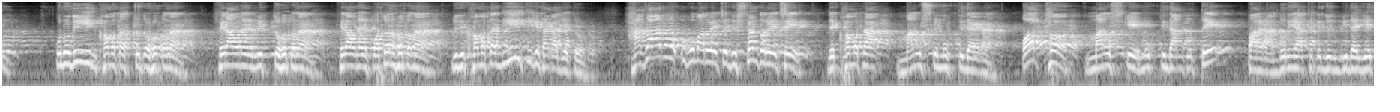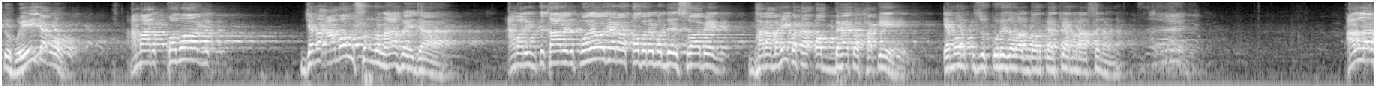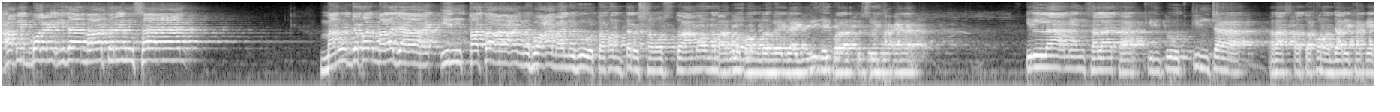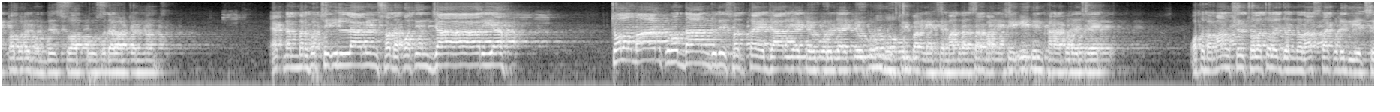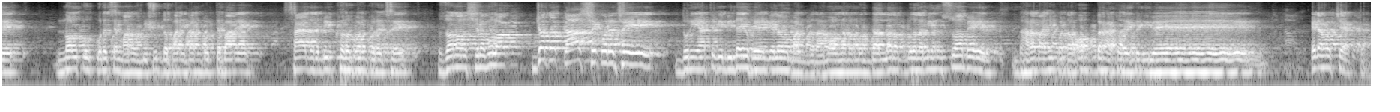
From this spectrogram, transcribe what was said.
কোনোদিন ক্ষমতাচ্যুত হতো না, ফেরাউনের মৃত্যু হতো না, ফেরাউনের পতন হতো না। যদি ক্ষমতা দিয়েই টিকে থাকা যেত হাজারো উপমা রয়েছে, দৃষ্টান্ত রয়েছে যে ক্ষমতা মানুষকে মুক্তি দেয় না। অর্থ মানুষকে মুক্তি দান করতে পারে না। দুনিয়া থেকে যদি বিদায় যেহেতু হয়েই যাব, আমার কবর যেন আমল শূন্য না হয়ে যায়, আমার ইন্তেকালের পরেও যেন কবরের মধ্যে সোয়াবের ধারাবাহিকতা অব্যাহত থাকে, এমন কিছু করে যাওয়ার দরকার কি আমার আছে না না আল্লাহর হাবিব বলেন, ইদা মাতাল ইনসান। মানুষ যখন মারা যায়, ইন আনহু আমালুহু, তখন তার সমস্ত আমল নামাগুলো বন্ধ হয়ে যায়, নিজে করার কিছুই থাকে না। ইল্লা মিন সালাসা, কিন্তু তিনটা রাস্তা তখনও জারি থাকে কবরের মধ্যে সব পৌঁছে দেওয়ার জন্য। এক নাম্বার হচ্ছে, ইল্লা মিন জারিয়া। চলমান কোন দান যদি সদকায়ে জারিয়া কেউ করে যায়, কেউ কোন মসজিদ বানিয়েছে, মাদ্রাসা বানিয়েছে ইতিমখানা করেছে, অথবা মানুষের চলাচলের জন্য রাস্তা করে দিয়েছে, নলকূপ করেছে, মানুষ বিশুদ্ধ পানি পান করতে পারে, ছায়াদের বৃক্ষরোপণ করেছে, জনসেবামূলক যত কাজ সে করেছে, দুনিয়া থেকে বিদায় হয়ে গেলেও বান্দার ধারাবাহিকতা অব্যাহত রেখে দিবেন। এটা হচ্ছে একটা।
